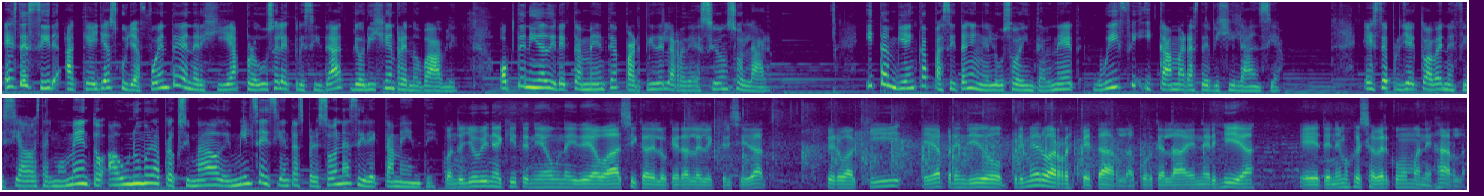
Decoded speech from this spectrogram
es decir, aquellas cuya fuente de energía produce electricidad de origen renovable, obtenida directamente a partir de la radiación solar. Y también capacitan en el uso de Internet, Wi-Fi y cámaras de vigilancia. Este proyecto ha beneficiado hasta el momento a un número aproximado de 1.600 personas directamente. Cuando yo vine aquí tenía una idea básica de lo que era la electricidad, pero aquí he aprendido primero a respetarla, porque la energía eh, tenemos que saber cómo manejarla.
